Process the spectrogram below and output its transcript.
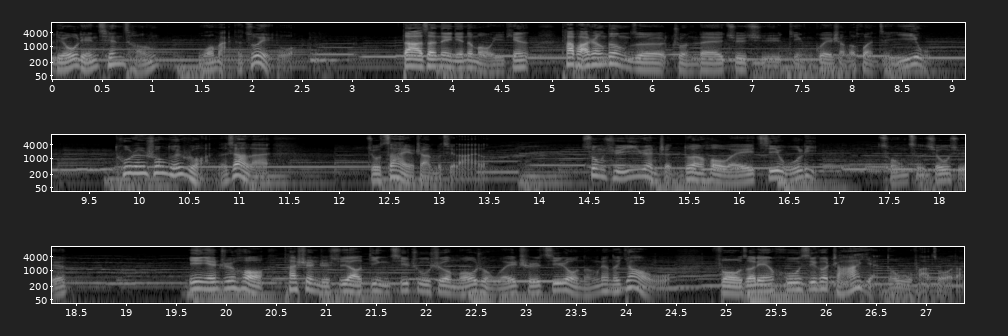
榴莲千层，我买的最多。大三那年的某一天，他爬上凳子准备去取顶柜上的换季衣物，突然双腿软了下来，就再也站不起来了。送去医院诊断后为肌无力，从此休学。一年之后，他甚至需要定期注射某种维持肌肉能量的药物，否则连呼吸和眨眼都无法做到。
